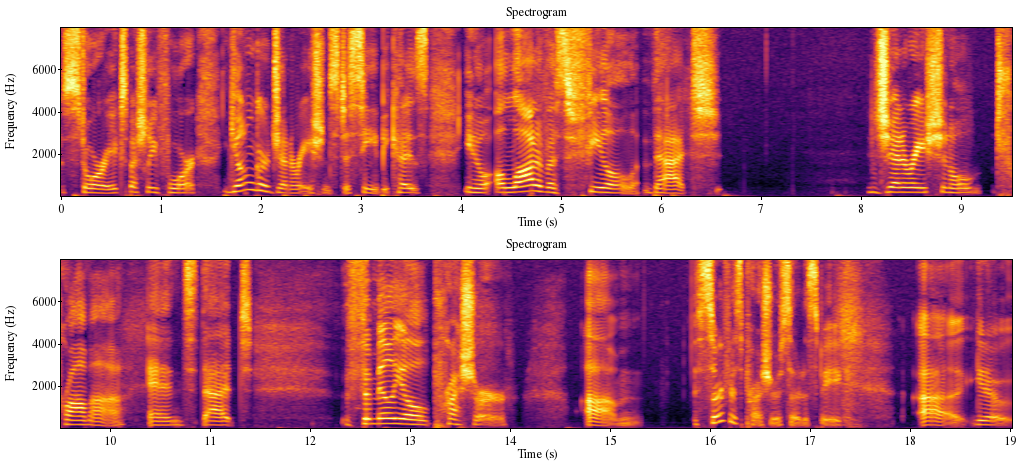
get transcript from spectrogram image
story, especially for younger generations to see, because you know a lot of us feel that generational trauma and that familial pressure, um, surface pressure, so to speak. Uh, you know,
